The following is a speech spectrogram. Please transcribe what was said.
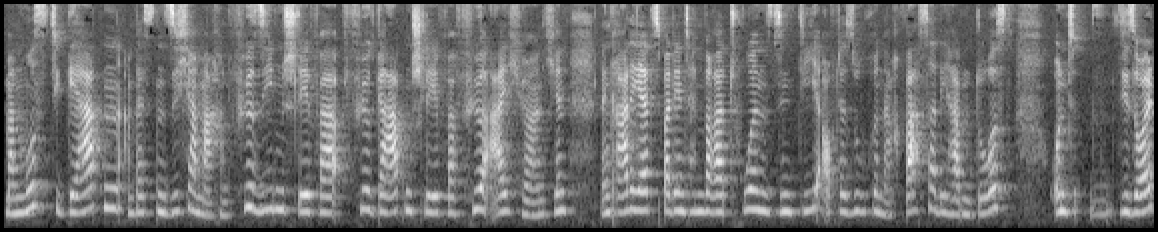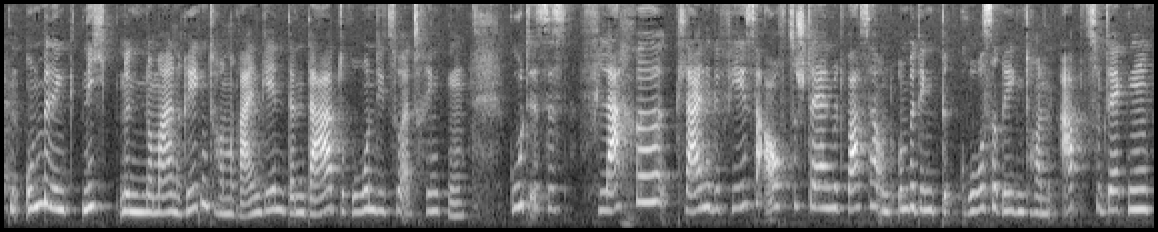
man muss die Gärten am besten sicher machen für Siebenschläfer, für Gartenschläfer, für Eichhörnchen. Denn gerade jetzt bei den Temperaturen sind die auf der Suche nach Wasser, die haben Durst und die sollten unbedingt nicht in die normalen Regentonnen reingehen, denn da drohen die zu ertrinken. Gut ist es, flache, kleine Gefäße aufzustellen mit Wasser und unbedingt große Regentonnen abzudecken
